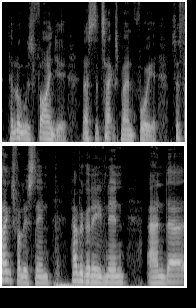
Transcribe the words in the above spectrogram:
they'll always find you. That's the tax man for you. So thanks for listening. Have a good evening, and uh,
